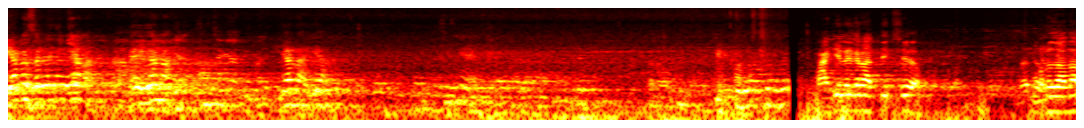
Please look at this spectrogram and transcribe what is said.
या ना सगळे या ना हे या ना या ना या माजी नगराध्यक्ष मनोदादा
